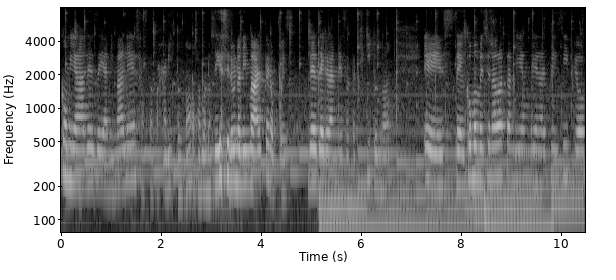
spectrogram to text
comía desde animales hasta pajaritos, ¿no? O sea, bueno, sigue siendo un animal, pero pues desde grandes hasta chiquitos, ¿no? Este, como mencionaba también Brian al principio,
